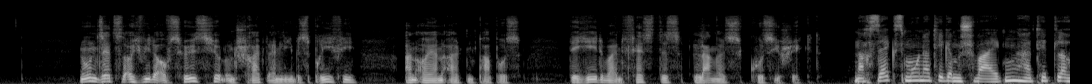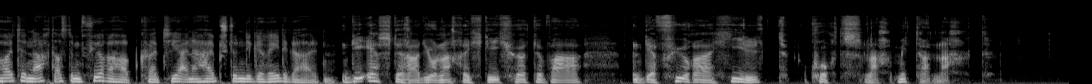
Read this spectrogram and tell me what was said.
Nun setzt euch wieder aufs Höschen und schreibt ein liebes Briefi an euren alten Pappus, der jedem ein festes, langes Kussi schickt. Nach sechsmonatigem Schweigen hat Hitler heute Nacht aus dem Führerhauptquartier eine halbstündige Rede gehalten. Die erste Radionachricht, die ich hörte, war, der Führer hielt kurz nach Mitternacht.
